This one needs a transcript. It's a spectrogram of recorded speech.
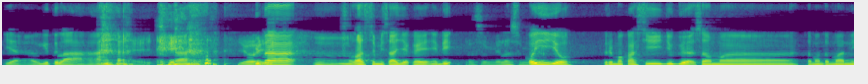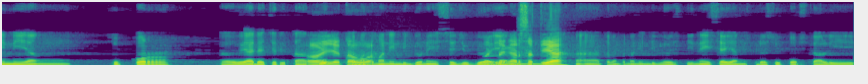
Ya begitulah. Nah, kita hmm, langsung saja kayaknya di. langsung ya, langsung. Oh ya. iya, terima kasih juga sama teman-teman ini yang support uh, WA ada cerita Oh iya, tahu, teman-teman Indonesia juga Pendengar yang setia. Teman-teman Indonesia yang sudah support sekali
